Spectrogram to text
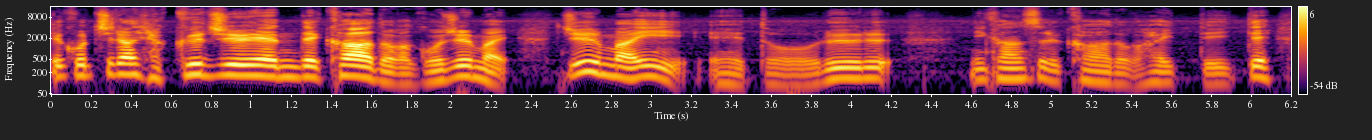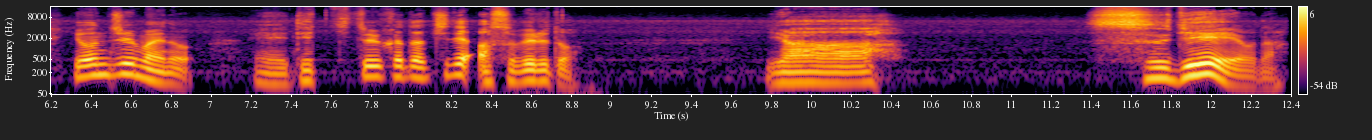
でこちら110円でカードが50枚。10枚、えーと、ルールに関するカードが入っていて40枚の、えー、デッキという形で遊べると。いやすげえよな。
